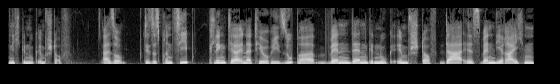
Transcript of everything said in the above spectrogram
Nicht genug Impfstoff. Also, dieses Prinzip klingt ja in der Theorie super, wenn denn genug Impfstoff da ist, wenn die reichen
